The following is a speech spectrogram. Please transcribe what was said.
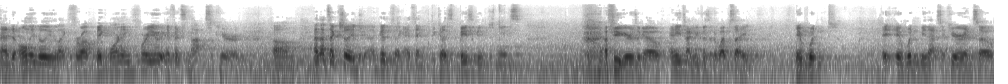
and only really like throw up big warnings for you if it's not secure. Um, and that's actually a good thing, I think, because basically it just means a few years ago, anytime you visit a website, it wouldn't it, it wouldn't be that secure, and so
